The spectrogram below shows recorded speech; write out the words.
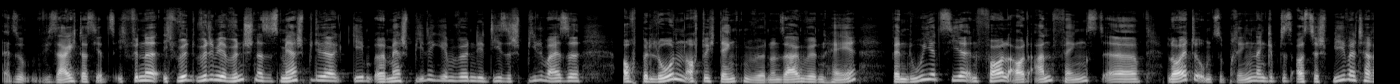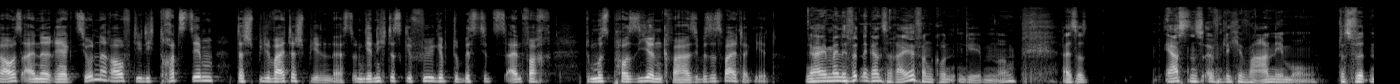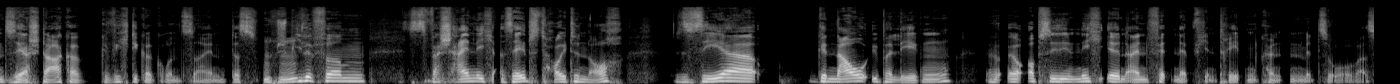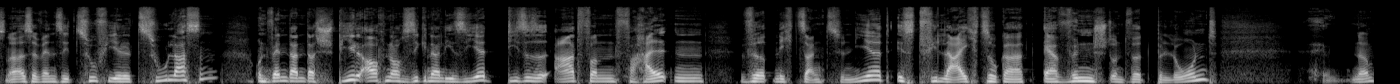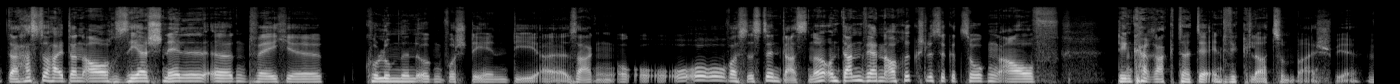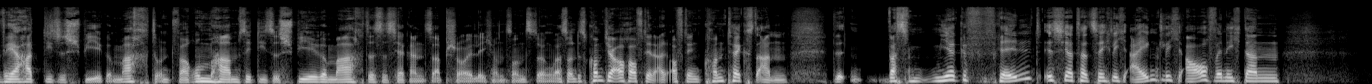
also wie sage ich das jetzt? Ich finde, ich würd, würde mir wünschen, dass es mehr Spiele geben, äh, mehr Spiele geben würden, die diese Spielweise auch belohnen, auch durchdenken würden und sagen würden, hey, wenn du jetzt hier in Fallout anfängst, äh, Leute umzubringen, dann gibt es aus der Spielwelt heraus eine Reaktion darauf, die dich trotzdem das Spiel weiterspielen lässt und dir nicht das Gefühl gibt, du bist jetzt einfach, du musst pausieren quasi, bis es weitergeht. Ja, ich meine, es wird eine ganze Reihe von Gründen geben. Ne? Also erstens öffentliche Wahrnehmung. Das wird ein sehr starker, gewichtiger Grund sein. Dass mhm. Spielefirmen wahrscheinlich selbst heute noch sehr genau überlegen, äh, ob sie nicht in ein Fettnäpfchen treten könnten mit sowas. Ne? Also wenn sie zu viel zulassen und wenn dann das Spiel auch noch signalisiert, diese Art von Verhalten wird nicht sanktioniert, ist vielleicht sogar erwünscht und wird belohnt, äh, ne? da hast du halt dann auch sehr schnell irgendwelche Kolumnen irgendwo stehen, die äh, sagen, oh, oh, oh, oh, oh, was ist denn das, ne? Und dann werden auch Rückschlüsse gezogen auf den Charakter der Entwickler zum Beispiel. Wer hat dieses Spiel gemacht und warum haben sie dieses Spiel gemacht? Das ist ja ganz abscheulich und sonst irgendwas. Und es kommt ja auch auf den, auf den Kontext an. Was mir gefällt, ist ja tatsächlich eigentlich auch, wenn ich dann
